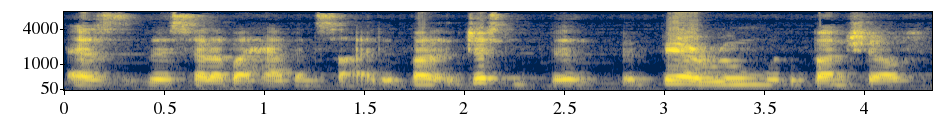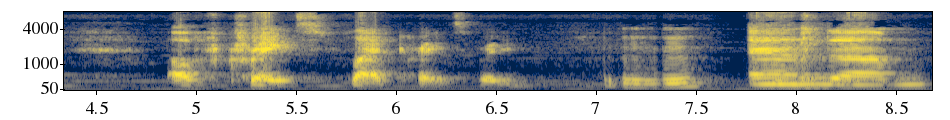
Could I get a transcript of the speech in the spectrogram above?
as the setup I have inside it, but just a, a bare room with a bunch of of crates, flat crates, really. Mm-hmm. And um,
